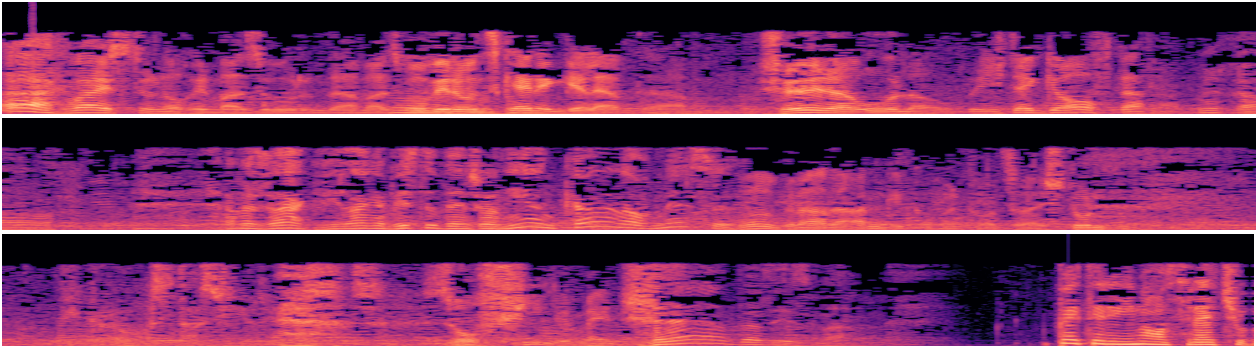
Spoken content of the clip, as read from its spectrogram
Ach, weißt du noch in Masuren damals, wo wir uns kennengelernt haben? Schöner Urlaub. Ich denke oft daran. Ich auch. Aber sag, wie lange bist du denn schon hier in Köln auf Messe? Oh, gerade angekommen, vor zwei Stunden. Wie groß das hier ist. So viele Menschen. Ja, das ist wahr. Peter je imao sreću,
